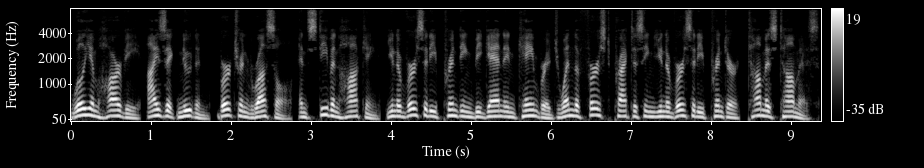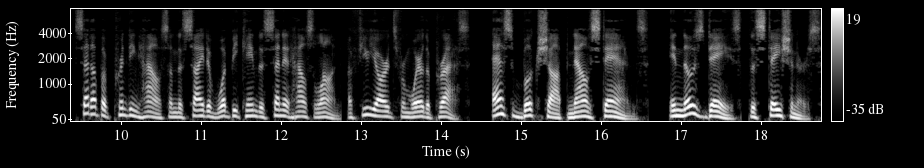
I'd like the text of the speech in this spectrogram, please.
William Harvey, Isaac Newton, Bertrand Russell, and Stephen Hawking. University printing began in Cambridge when the first practicing university printer, Thomas Thomas, set up a printing house on the site of what became the Senate House lawn, a few yards from where the press's bookshop now stands. In those days, the stationers'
